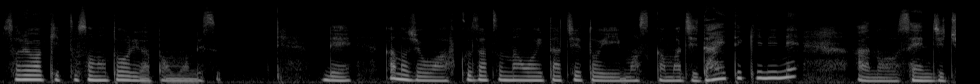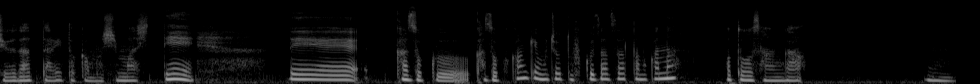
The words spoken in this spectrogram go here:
それはきっとその通りだと思うんです。で彼女は複雑な生い立ちといいますか、まあ、時代的にねあの戦時中だったりとかもしましてで家族家族関係もちょっと複雑だったのかな。お父さんが。うん。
